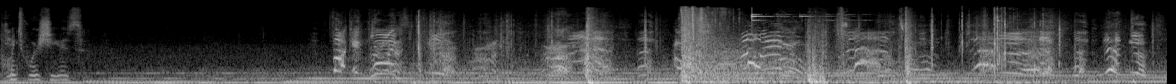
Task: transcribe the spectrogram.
Point to where she is. Fucking point! She,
